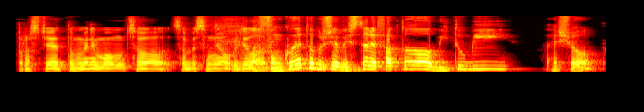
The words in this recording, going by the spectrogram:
prostě to minimum, co, co by se mělo udělat. A funguje to, protože vy jste de facto B2B e-shop,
